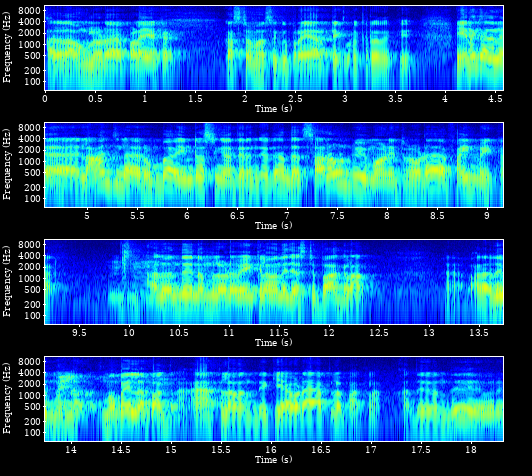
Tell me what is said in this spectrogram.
அதாவது அவங்களோட பழைய க கஸ்டமர்ஸுக்கு ப்ரையாரிட்டி கொடுக்கறதுக்கு. எனக்கு அதில் லாஞ்சில் ரொம்ப இன்ட்ரெஸ்டிங்காக தெரிஞ்சது அந்த சரவுண்ட் வியூ மானிட்டரோட ஃபைன் மேக்கர் அது வந்து நம்மளோட வெஹிக்கிளை வந்து ஜஸ்ட் பார்க்கலாம். அதாவது மொபைலில் பார்க்கலாம். ஆப்பில் வந்து கியாவோட ஆப்பில் பார்க்கலாம். அது வந்து ஒரு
